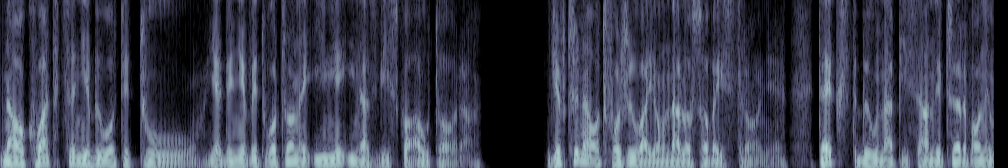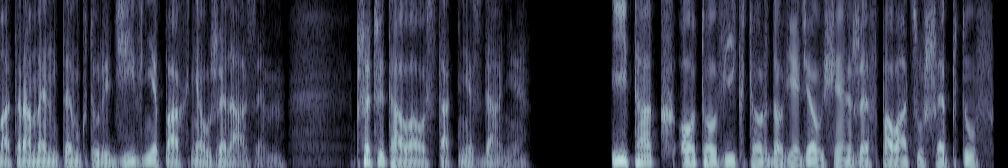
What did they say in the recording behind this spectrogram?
Na okładce nie było tytułu, jedynie wytłoczone imię i nazwisko autora. Dziewczyna otworzyła ją na losowej stronie. Tekst był napisany czerwonym atramentem, który dziwnie pachniał żelazem. Przeczytała ostatnie zdanie. I tak oto Wiktor dowiedział się, że w Pałacu Szeptów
